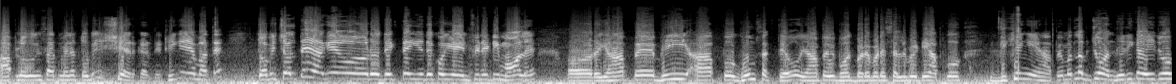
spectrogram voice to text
आप लोगों के साथ मैंने तो भी शेयर कर दी, ठीक है ये बात? है तो अभी चलते हैं आगे और देखते हैं, ये देखो ये इन्फिनिटी मॉल है और यहाँ पे भी आप घूम सकते हो, यहाँ पे भी बहुत बड़े बड़े सेलिब्रिटी आपको दिखेंगे यहाँ पे। मतलब जो अंधेरी का ये जो,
